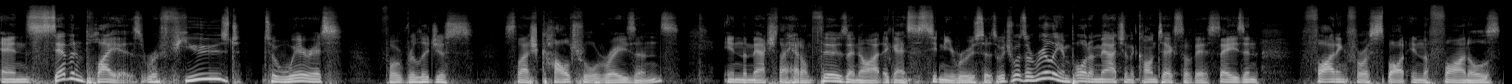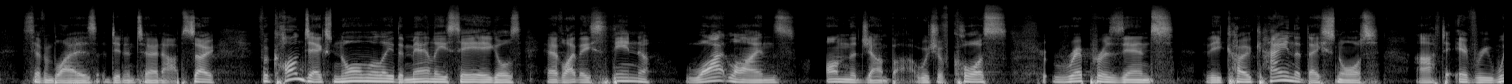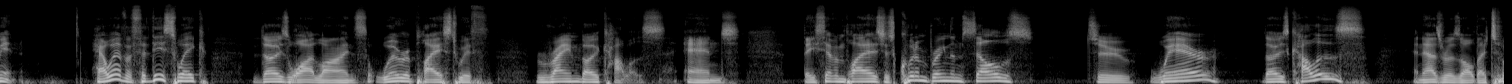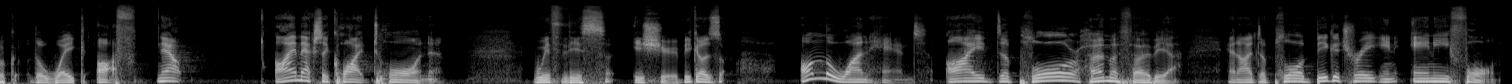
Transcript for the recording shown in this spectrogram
and seven players refused to wear it for religious slash cultural reasons in the match they had on Thursday night against the Sydney Roosters, which was a really important match in the context of their season, fighting for a spot in the finals. Seven players didn't turn up. So, for context, normally the Manly Sea Eagles have like these thin white lines on the jumper, which of course represents the cocaine that they snort after every win. However, for this week, those white lines were replaced with rainbow colours, and these seven players just couldn't bring themselves to wear those colours, and as a result, they took the week off. Now, I'm actually quite torn with this issue because, on the one hand, I deplore homophobia and I deplore bigotry in any form.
